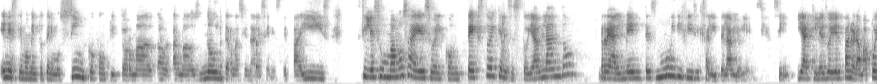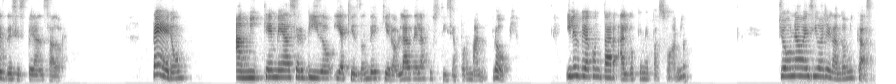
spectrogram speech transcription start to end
en este momento tenemos cinco conflictos armados no internacionales en este país. Si le sumamos a eso el contexto del que les estoy hablando, realmente es muy difícil salir de la violencia, ¿sí? Y aquí les doy el panorama pues desesperanzador. Pero a mí qué me ha servido y aquí es donde quiero hablar de la justicia por mano propia. Y les voy a contar algo que me pasó a mí. Yo una vez iba llegando a mi casa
